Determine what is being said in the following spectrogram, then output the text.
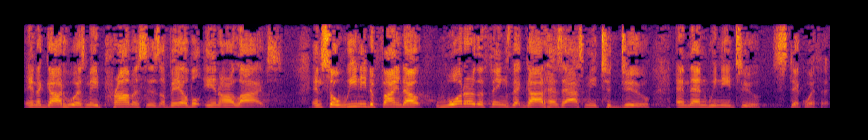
and a God who has made promises available in our lives. And so we need to find out what are the things that God has asked me to do, and then we need to stick with it.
